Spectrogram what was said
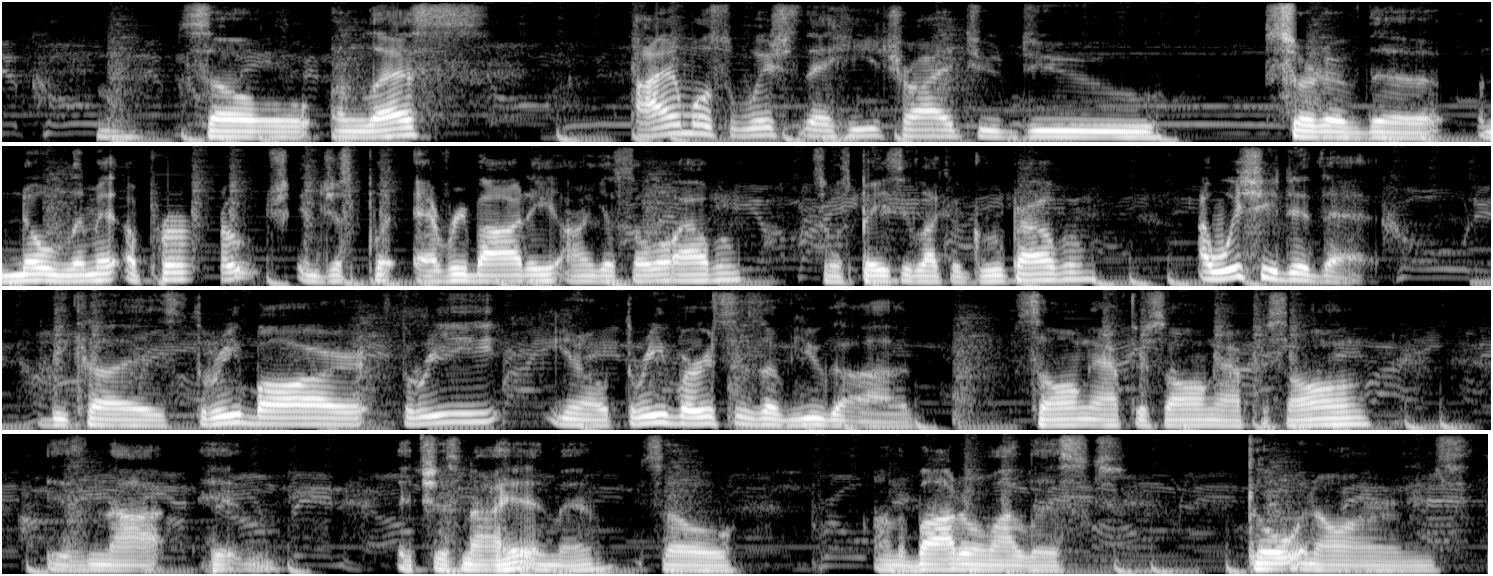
So unless I almost wish that he tried to do sort of the no limit approach and just put everybody on your solo album. So it's basically like a group album. I wish he did that because three bar, three, you know, three verses of U-God, song after song after song is not hitting. It's just not hitting, man. So on the bottom of my list, Golden Arms,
